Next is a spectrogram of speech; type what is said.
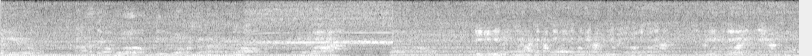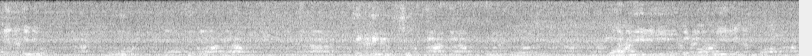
ใช้ให้เร็วอาจจะเพิ่มหรือลดก็ได้เพราะว่าอีกหนึ่งคันถ้าของสำนักมีเลยนนะมีเกินงานของเจ๊ติ๋วพูดของทุกวันครับเจ๊ติ๋วสุดพันครับหรือเหลือสุดพันครับอดี้นี้เป็นบอดี้อย่างที่บอกครับ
